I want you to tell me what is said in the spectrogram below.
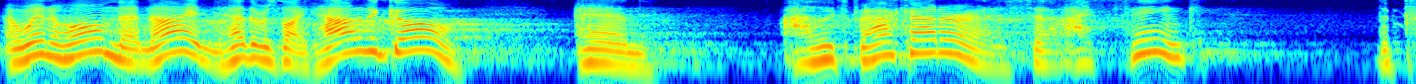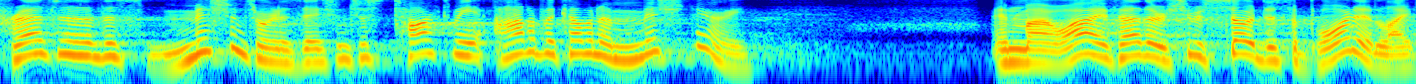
I went home that night and Heather was like, How did it go? And I looked back at her and I said, I think the president of this missions organization just talked me out of becoming a missionary. And my wife, Heather, she was so disappointed. Like,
